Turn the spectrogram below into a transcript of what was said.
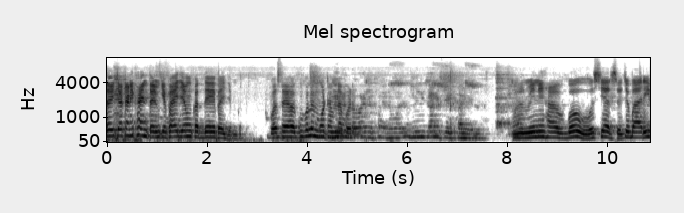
દહીં ચટણી ખાય ને તો એમ કે ભાઈ જેમ કરી દે ભાઈ જેમ કરી બસ પછી હગું ભલે ને મોઢામાં ના પડે મિની હા બહુ હોશિયાર છે. જો બારી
